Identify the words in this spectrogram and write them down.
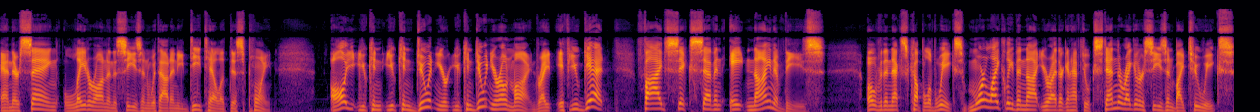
And they're saying later on in the season, without any detail at this point, all you, can you can do it in your you can do it in your own mind, right? If you get five, six, seven, eight, nine of these over the next couple of weeks, more likely than not, you're either going to have to extend the regular season by two weeks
